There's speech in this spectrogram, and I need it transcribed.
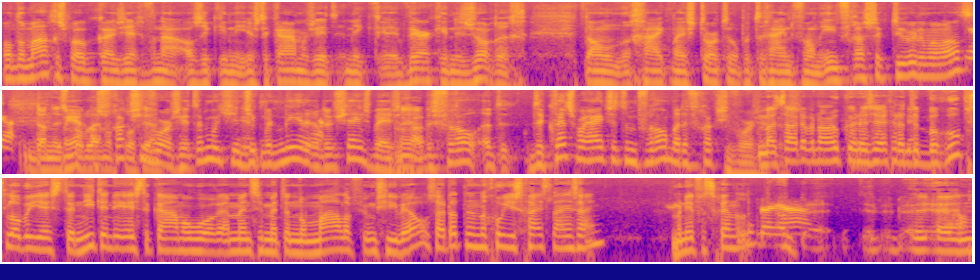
Want normaal gesproken kan je zeggen van... nou, als ik in de Eerste Kamer zit en ik eh, werk in de zorg... dan ga ik mij storten op het terrein van infrastructuur, noem maar wat. Ja. Dan is het maar ja, probleem als fractievoorzitter moet je natuurlijk met meerdere dossiers bezighouden. Dus vooral het, de kwetsbaarheid zit hem vooral bij de fractievoorzitter. Maar zouden we dan ook kunnen zeggen dat de beroepslobbyisten niet in de Eerste Kamer horen... en mensen met een normale functie wel? Zou dat een goede scheidslijn zijn? Meneer Van Schendelen? Nou ja, Eh, eh,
